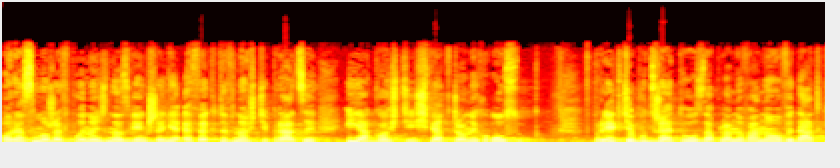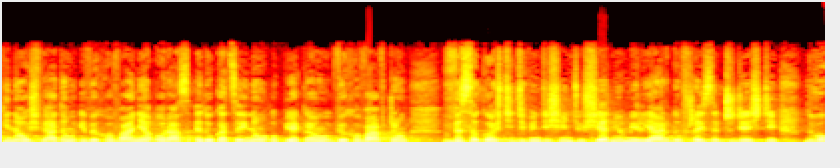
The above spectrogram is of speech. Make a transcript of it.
oraz może wpłynąć na zwiększenie efektywności pracy i jakości świadczonych usług. Projekcie budżetu zaplanowano wydatki na oświatę i wychowanie oraz edukacyjną opiekę wychowawczą w wysokości 97 miliardów 632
